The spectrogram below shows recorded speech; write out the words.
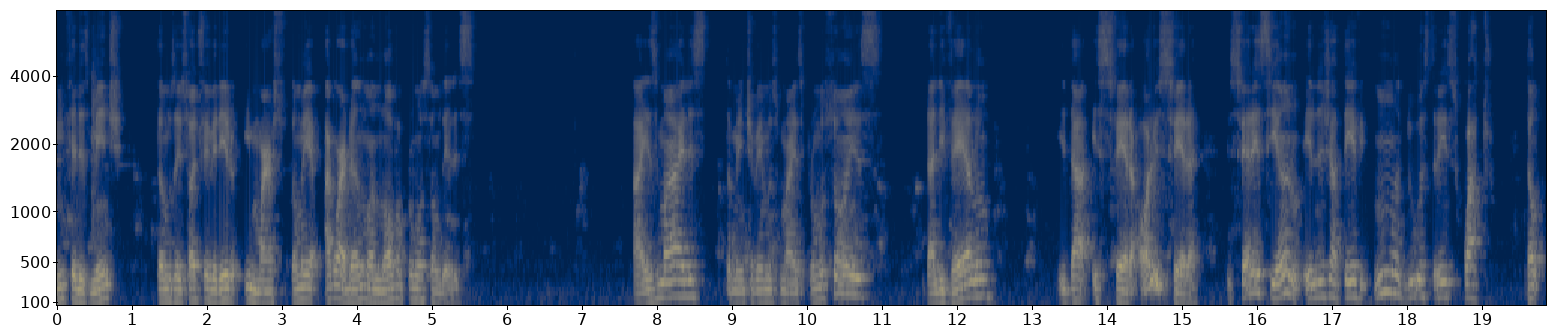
Infelizmente, estamos aí só de fevereiro e março, estamos aguardando uma nova promoção deles. A Smiles, também tivemos mais promoções, da Livelo e da Esfera. Olha o Esfera. Esfera esse ano, ele já teve uma, duas, três, quatro então,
